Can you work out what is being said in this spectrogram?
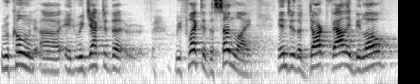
Raccoon uh, it rejected the, reflected the sunlight into the dark valley below,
